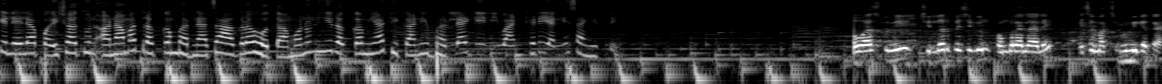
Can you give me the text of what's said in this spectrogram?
केलेल्या पैशात पैशातून अनामत रक्कम भरण्याचा आग्रह होता म्हणून ही रक्कम या ठिकाणी भरल्या गेली वानखेडे यांनी सांगितले. भाऊ, आज तुम्ही चिल्लर पैसे घेऊन फॉर्म भरायला आले. याच्या मागची भूमिका काय?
